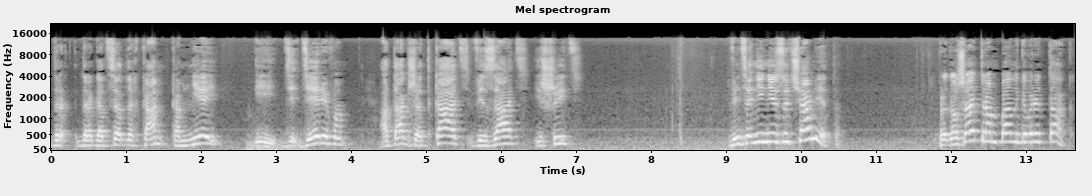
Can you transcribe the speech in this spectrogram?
драгоценных кам- камней, и деревом, а также ткать, вязать и шить. Ведь они не изучали это. Продолжает Рамбан и говорит так.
